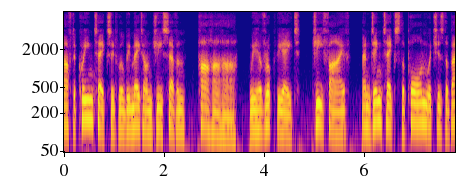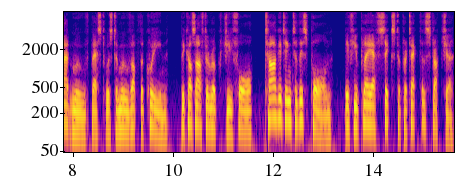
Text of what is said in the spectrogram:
after queen takes it will be mate on g7, ha ha ha, we have rook b8, g5, and ding takes the pawn which is the bad move best was to move up the queen, because after rook g4, targeting to this pawn, if you play f6 to protect the structure,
